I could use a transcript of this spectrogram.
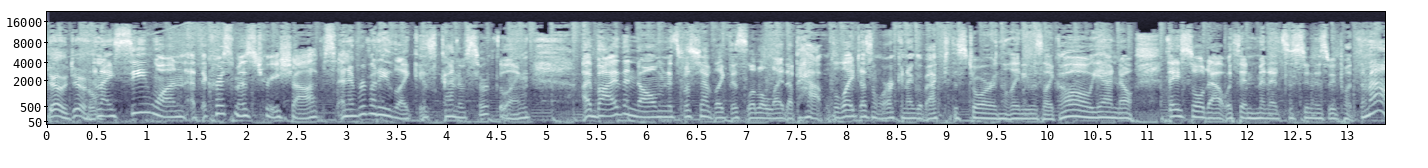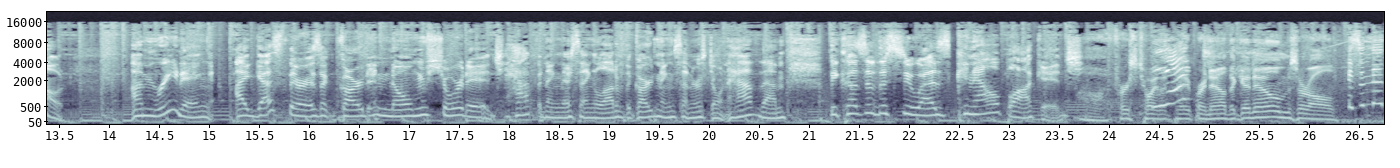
Yeah, they do. And I see one at the Christmas tree shops, and everybody like is kind of circling. I buy the gnome, and it's supposed to have like this little light up hat. Well, the light doesn't work, and I go back to the store, and the lady was like, "Oh yeah, no, they sold out within minutes as soon as we put them out." I'm reading. I guess there is a garden gnome shortage happening. They're saying a lot of the gardening centers don't have them because of the Suez Canal blockage. oh, first toilet What? paper. Now the gnomes are all. Isn't that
